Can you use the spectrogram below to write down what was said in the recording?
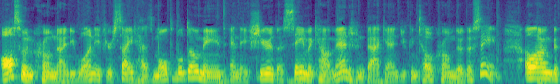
Also in Chrome 91, if your site has multiple domains and they share the same account management backend, you can tell Chrome they're the same, allowing the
